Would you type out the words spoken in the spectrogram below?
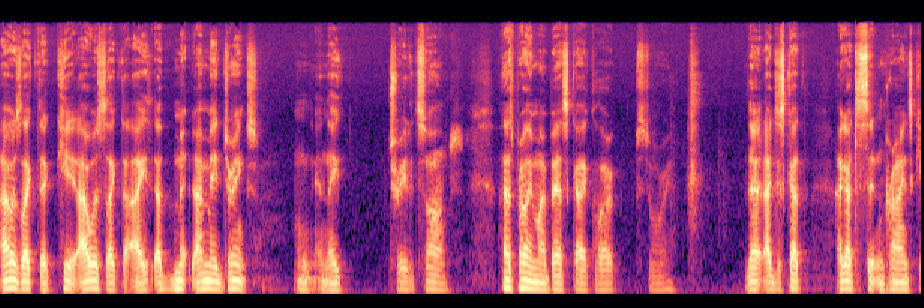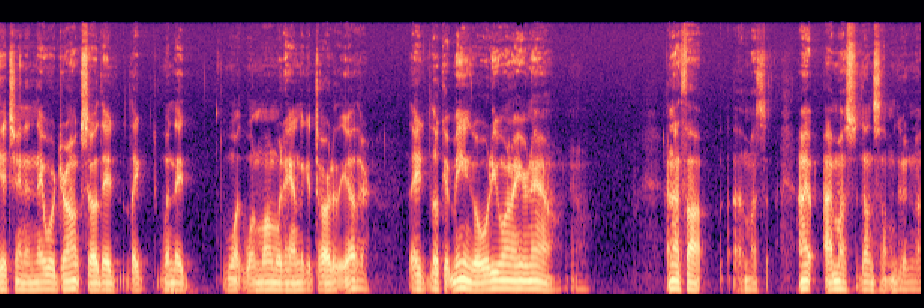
I was like the kid. I was like the I. I made drinks, and they traded songs. That's probably my best Guy Clark story. That I just got. I got to sit in Prine's kitchen, and they were drunk, so they like when they when one would hand the guitar to the other, they'd look at me and go, "What do you want to hear now?" You know? And I thought, I must, I, I must have done something good in the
